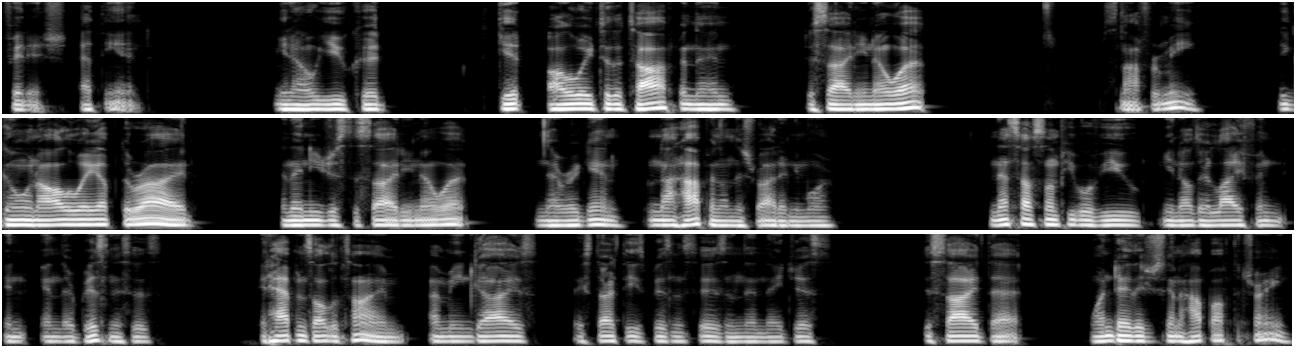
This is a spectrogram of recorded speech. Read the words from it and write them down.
finish at the end. You know, you could get all the way to the top and then decide, you know what? It's not for me. You're going all the way up the ride, and then you just decide, you know what? Never again. I'm not hopping on this ride anymore. And that's how some people view, you know, their life and, and, and their businesses. It happens all the time. I mean, guys, they start these businesses and then they just decide that one day they're just gonna hop off the train.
